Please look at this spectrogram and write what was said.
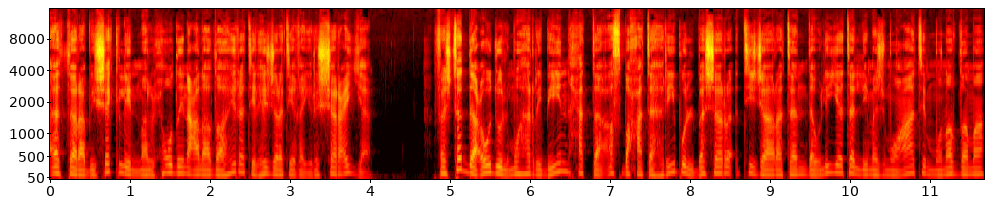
أثر بشكل ملحوظ على ظاهرة الهجرة غير الشرعية. فاشتد عود المهربين حتى أصبح تهريب البشر تجارة دولية لمجموعات منظمة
